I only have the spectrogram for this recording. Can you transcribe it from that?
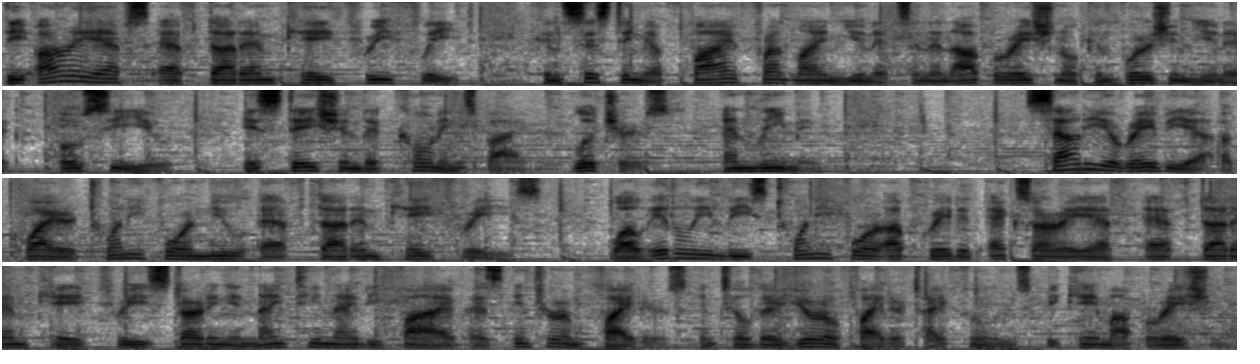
The RAF's F.Mk3 fleet, consisting of five frontline units and an operational conversion unit, OCU, is stationed at Coningsby, Leuchars, and Leeming. Saudi Arabia acquired 24 new F.Mk3s, while Italy leased 24 upgraded ex-RAF F.Mk3s starting in 1995 as interim fighters until their Eurofighter Typhoons became operational.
